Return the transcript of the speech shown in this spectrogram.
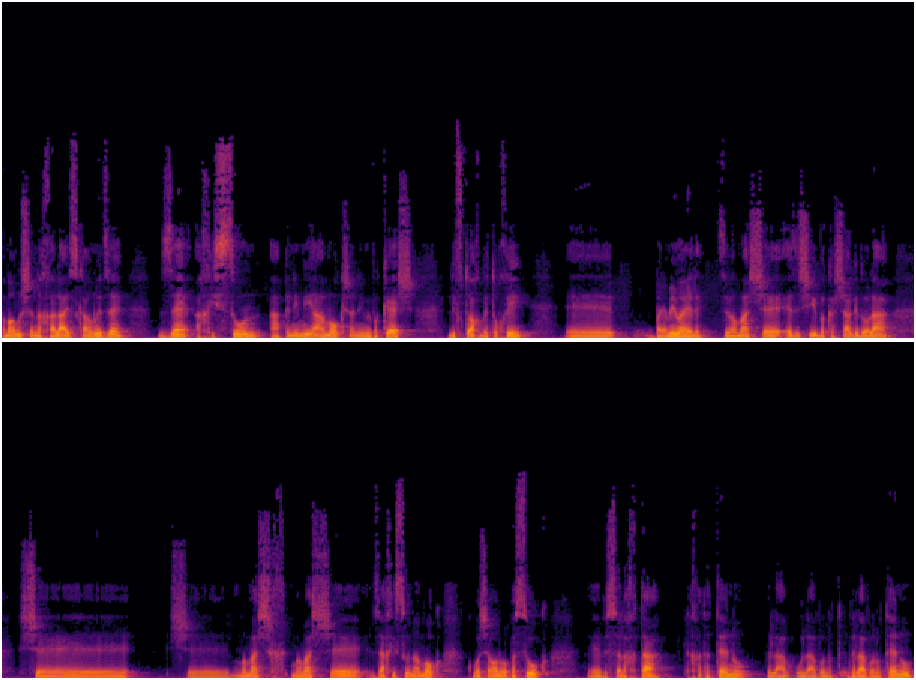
אמרנו שנחלה, הזכרנו את זה, זה החיסון הפנימי העמוק שאני מבקש לפתוח בתוכי אה, בימים האלה. זה ממש אה, איזושהי בקשה גדולה, ש... שממש ממש אה, זה החיסון העמוק, כמו שאמרנו בפסוק, אה, וסלחת לחטאתנו ולעוונות, ולעוונותינו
